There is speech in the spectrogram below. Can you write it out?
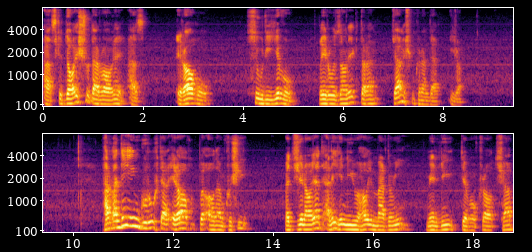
است که داعش رو در واقع از عراق و سوریه و غیر و دارن جمعش می‌کنن در ایران. پرونده این گروه در عراق به آدمکشی و جنایت علیه نیروهای مردمی ملی دموکرات چپ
